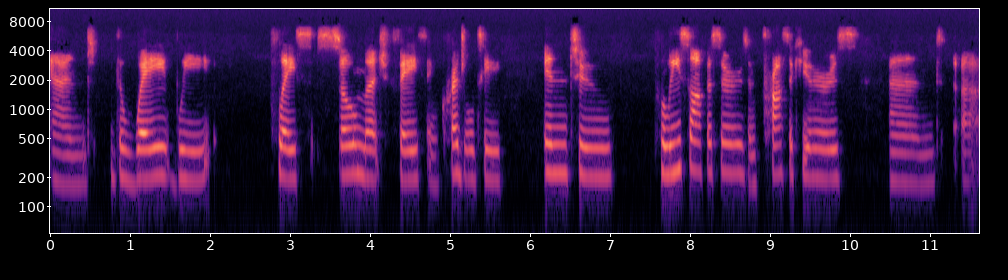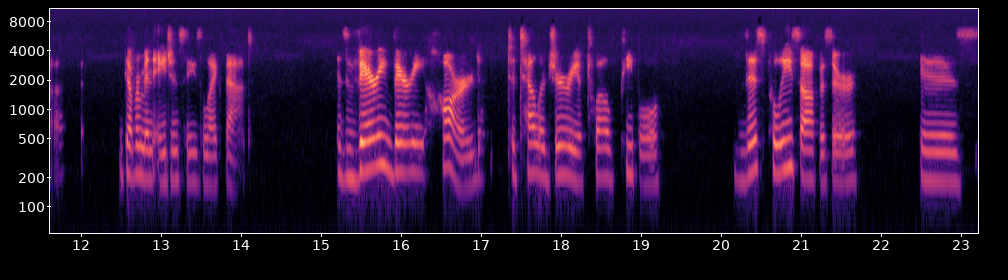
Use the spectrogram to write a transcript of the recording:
and the way we place so much faith and credulity into police officers and prosecutors and uh, government agencies like that. It's very, very hard to tell a jury of 12 people this police officer is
